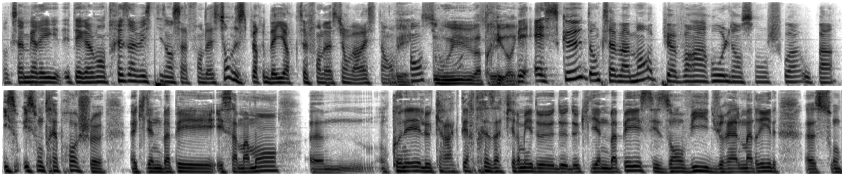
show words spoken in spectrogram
Donc sa mère est également très investie dans sa fondation. On espère d'ailleurs que sa fondation va rester en France. Oui, a priori. Mais est-ce que donc sa maman a pu avoir un rôle dans son choix ou pas? Ils sont, ils sont très proches, euh, Kylian Mbappé et sa maman. Euh, on connaît le caractère très affirmé de, de, de, Kylian Mbappé. Ses envies du Real Madrid euh, sont,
